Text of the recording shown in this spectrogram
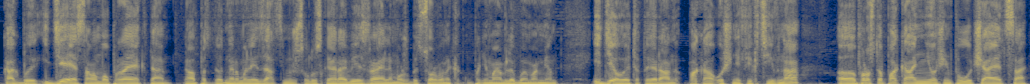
как бы идея самого проекта а, нормализации между Саудовской Аравией и Израилем может быть сорвана, как мы понимаем, в любой момент. И делает это Иран пока очень эффективно. Э, просто пока не очень получается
